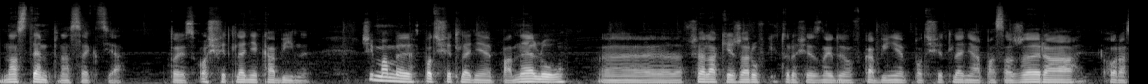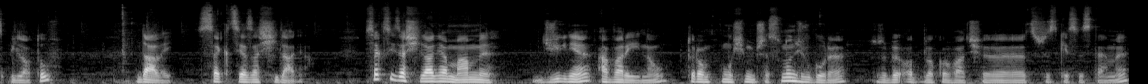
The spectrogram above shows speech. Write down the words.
Następna sekcja to jest oświetlenie kabiny, czyli mamy podświetlenie panelu, e, wszelakie żarówki, które się znajdują w kabinie, podświetlenia pasażera oraz pilotów. Dalej, sekcja zasilania. W sekcji zasilania mamy dźwignię awaryjną, którą musimy przesunąć w górę, żeby odblokować e, wszystkie systemy.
